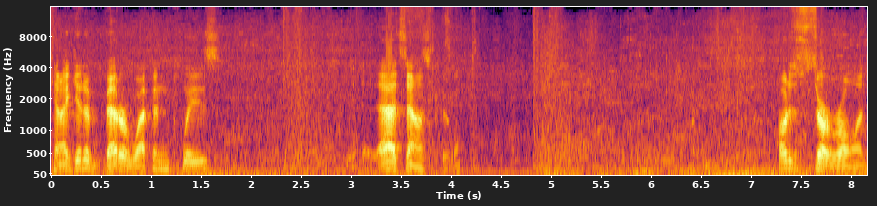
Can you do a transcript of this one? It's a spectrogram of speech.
can I get a better weapon, please? That sounds cool. I'll just start rolling.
